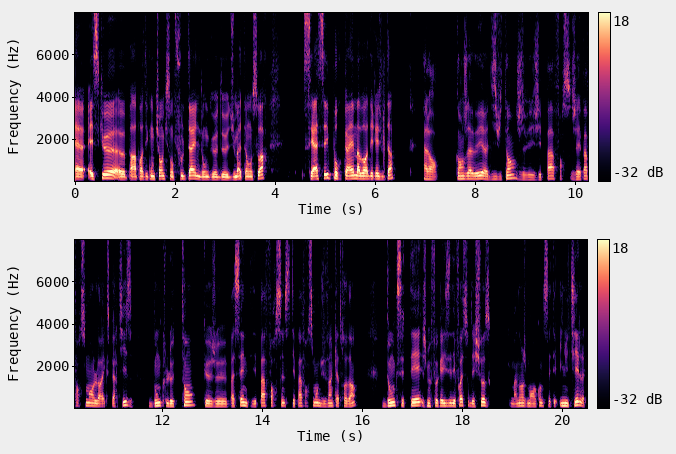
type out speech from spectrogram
Euh, Est-ce que euh, par rapport à tes concurrents qui sont full-time, donc euh, de- du matin au soir, c'est assez pour quand même avoir des résultats? Alors, quand j'avais euh, 18 ans, j'avais j'ai pas, forc- j'avais pas forcément leur expertise. Donc, le temps que je passais n'était pas, forcément c'était pas forcément du 20-80. Donc, c'était, je me focalisais des fois sur des choses que maintenant je me rends compte c'était inutile.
